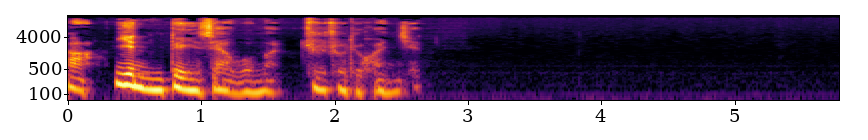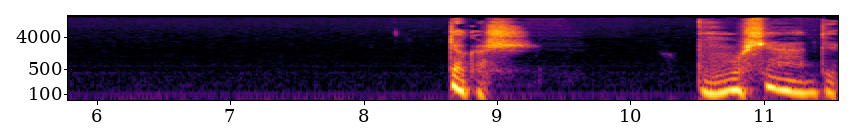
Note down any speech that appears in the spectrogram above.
啊，应对在我们居住的环境，这个是不善的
